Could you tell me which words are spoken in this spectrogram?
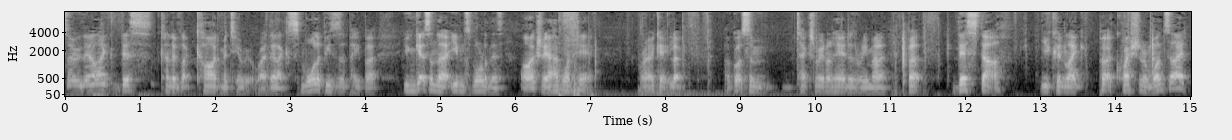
So they're like this kind of like card material, right? They're like smaller pieces of paper. You can get some that are even smaller than this. Oh, actually, I have one here. Right, okay, look. I've got some text written on here, doesn't really matter. But this stuff, you can like put a question on one side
